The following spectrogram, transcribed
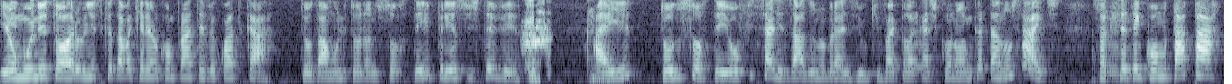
eu monitoro isso que eu tava querendo comprar uma TV 4K. Então eu tava monitorando sorteio e preço de TV. Aí todo sorteio oficializado no Brasil que vai pela Caixa Econômica tá no site. Só que você tem como tapar.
